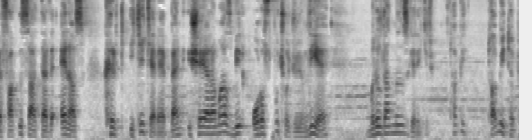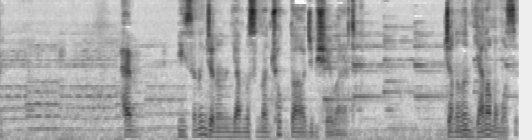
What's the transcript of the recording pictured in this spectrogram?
ve farklı saatlerde en az 42 kere ben işe yaramaz bir orospu çocuğuyum diye mırıldanmanız gerekir. Tabi, tabi, tabi. Hem insanın canının yanmasından çok daha acı bir şey var artık. Canının yanamaması.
